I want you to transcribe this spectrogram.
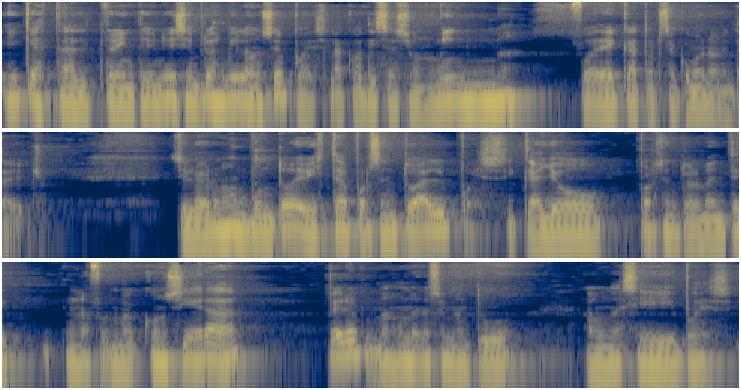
Y que hasta el 31 de diciembre de 2011, pues la cotización mínima fue de 14,98. Si lo vemos un punto de vista porcentual, pues sí cayó porcentualmente de una forma considerada, pero más o menos se mantuvo. Aún así, pues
